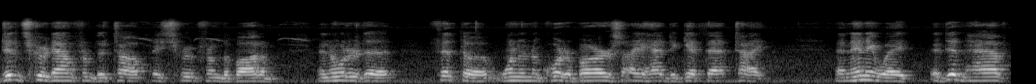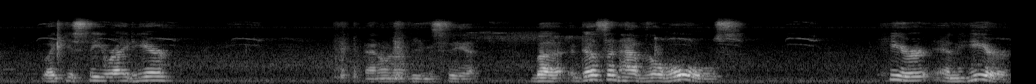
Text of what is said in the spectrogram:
didn't screw down from the top. They screwed from the bottom. In order to fit the one and a quarter bars, I had to get that tight. And anyway, it didn't have, like you see right here, I don't know if you can see it, but it doesn't have the holes here and here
